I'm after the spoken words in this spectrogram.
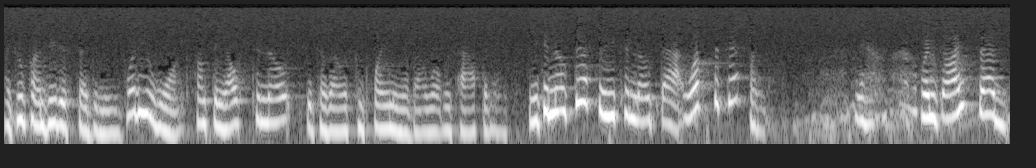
Like U Pandita said to me, what do you want? Something else to note? Because I was complaining about what was happening. You can note this or you can note that. What's the difference? You know, when Guy said,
